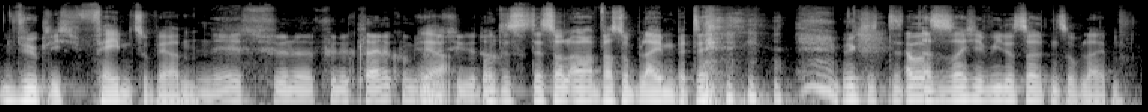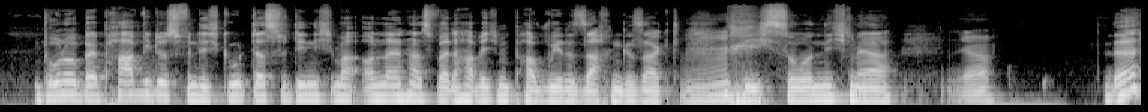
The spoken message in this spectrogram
wirklich Fame zu werden. Nee, ist für eine, für eine kleine Ja, Community gedacht. und das, das soll auch einfach so bleiben, bitte. wirklich, das, also solche Videos sollten so bleiben. Bruno, bei ein paar Videos finde ich gut, dass du die nicht immer online hast, weil da habe ich ein paar weirde Sachen gesagt, die ich so nicht mehr. ja. Ne?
